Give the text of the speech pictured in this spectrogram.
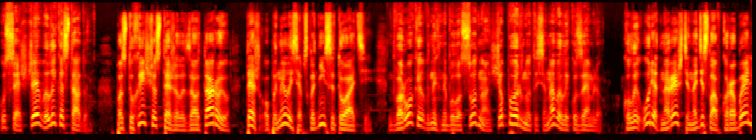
усе ще велике стадо. Пастухи, що стежили за отарою, теж опинилися в складній ситуації. Два роки в них не було судна, щоб повернутися на велику землю. Коли уряд нарешті надіслав корабель,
